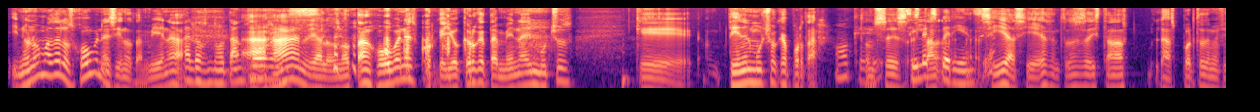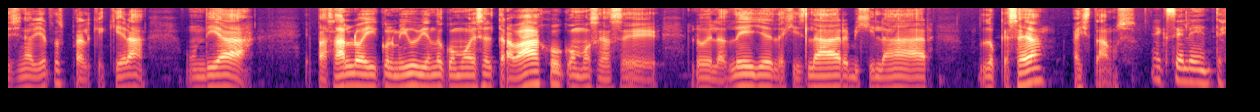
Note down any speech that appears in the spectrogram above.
Y no nomás a los jóvenes, sino también a... A los no tan jóvenes. Ajá, y a los no tan jóvenes, porque yo creo que también hay muchos que tienen mucho que aportar. Entonces, sí, la experiencia. Sí, así es. Entonces ahí están las, las puertas de mi oficina abiertas para el que quiera un día pasarlo ahí conmigo y viendo cómo es el trabajo, cómo se hace lo de las leyes, legislar, vigilar, lo que sea, ahí estamos. Excelente,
